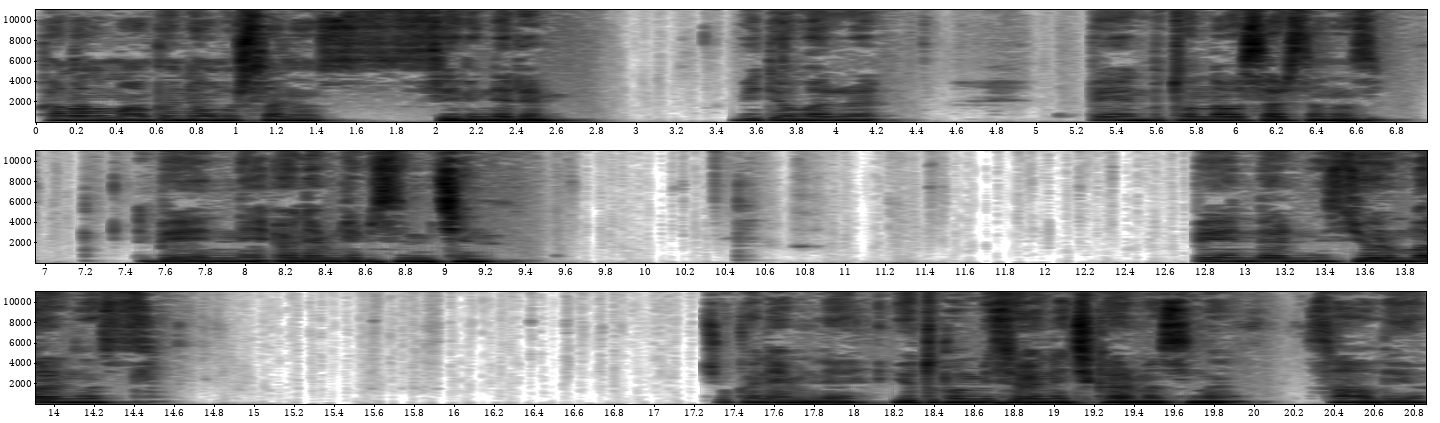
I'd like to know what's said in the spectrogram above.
Kanalıma abone olursanız sevinirim. Videoları beğen butonuna basarsanız beğeni önemli bizim için. Beğenileriniz, yorumlarınız çok önemli. YouTube'un bizi öne çıkarmasını sağlıyor.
